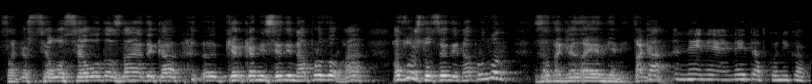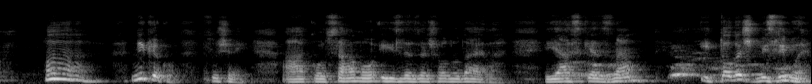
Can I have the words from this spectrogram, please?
Сакаш цело село да знае дека е, Керка ми седи на прозор, а? А зошто седи на прозор? За да гледа Ергени, така? Не, не, не, татко, никако. А, никако. Слушај, ако само излезеш од одајава, јас ке знам и тогаш мисли му е.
